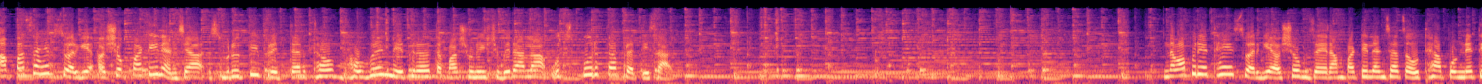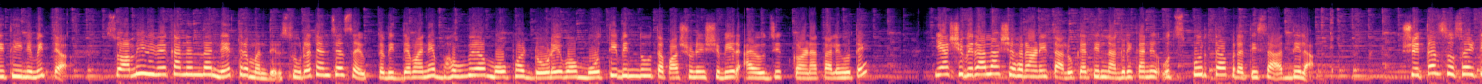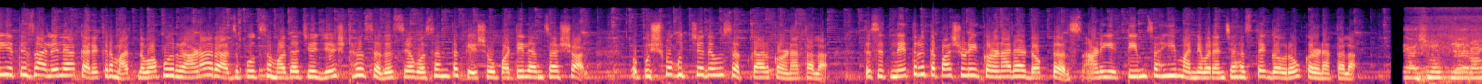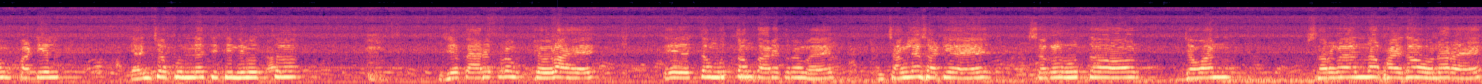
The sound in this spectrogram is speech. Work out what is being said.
आप्पासाहेब स्वर्गीय अशोक पाटील यांच्या स्मृती प्रित्यर्थ भव्य नेत्र तपासणी शिबिराला उत्स्फूर्त प्रतिसाद. नवापूर येथे स्वर्गीय अशोक जयराम पाटील यांच्या चौथ्या पुण्यतिथी निमित्त स्वामी विवेकानंद नेत्र मंदिर सुरत यांच्या संयुक्त विद्यमाने भव्य मोफत डोळे व मोतीबिंदू तपासणी शिबिर आयोजित करण्यात आले होते. या शिबिराला शहर आणि तालुक्यातील नागरिकांनी उत्स्फूर्त प्रतिसाद दिला. शीतल सोसायटी येथे झालेल्या कार्यक्रमात नवापूर राणा राजपूत समाजाचे ज्येष्ठ सदस्य वसंत केशव पाटील यांचा शाल व पुष्पगुच्छ देऊन सत्कार करण्यात आला. तसेच नेत्र तपासणी करणाऱ्या डॉक्टर्स आणि टीमचाही मान्यवरांच्या हस्ते गौरव करण्यात आला. अशोक जयराम पाटील यांच्या पुण्यतिथीनिमित्त जे कार्यक्रम ठेवला आहे ते एकदम उत्तम कार्यक्रम आहे चांगल्यासाठी आहे. सगळं वृद्ध और जवान सगळ्यांना फायदा होणार आहे.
